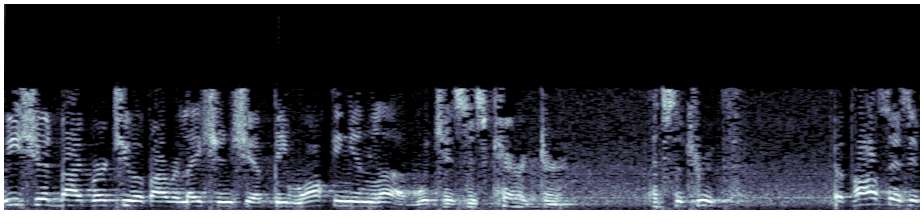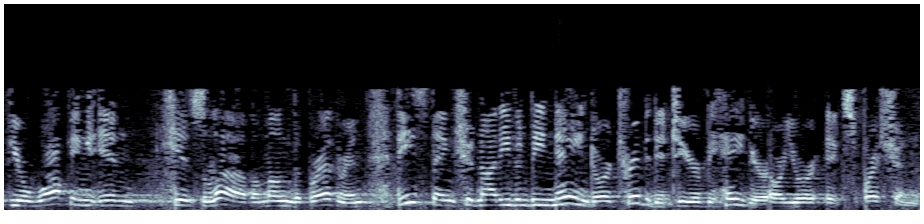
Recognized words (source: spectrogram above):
we should, by virtue of our relationship, be walking in love, which is His character. That's the truth. But Paul says if you're walking in His love among the brethren, these things should not even be named or attributed to your behavior or your expression.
